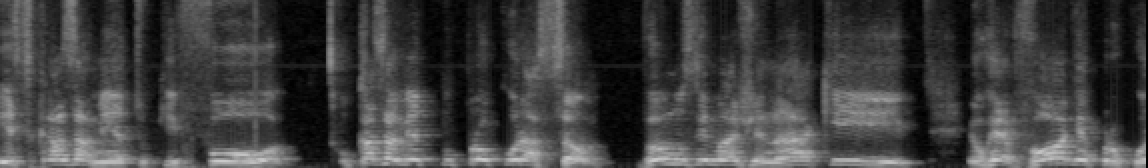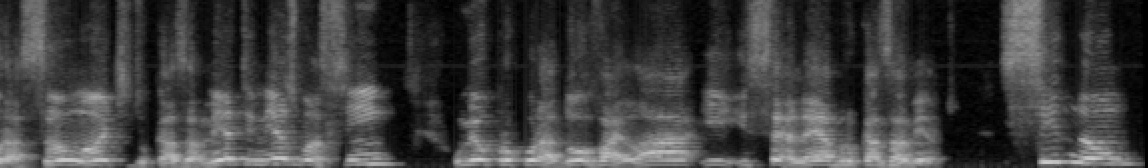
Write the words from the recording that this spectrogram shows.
Esse casamento que for. O casamento por procuração. Vamos imaginar que eu revogue a procuração antes do casamento e, mesmo assim, o meu procurador vai lá e, e celebra o casamento. Se não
